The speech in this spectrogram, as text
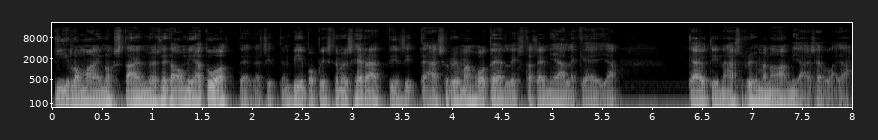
piilomainostain myös niitä omia tuotteita. Sitten Bebopista myös herättiin sitten S-ryhmän hotellista sen jälkeen ja käytiin S-ryhmän aamiaisella. Ja...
